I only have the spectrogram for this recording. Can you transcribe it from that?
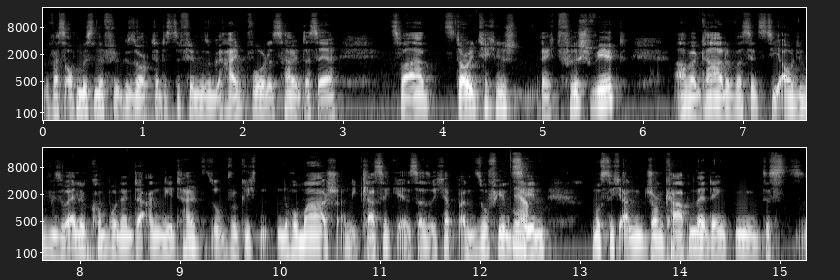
was auch ein bisschen dafür gesorgt hat, dass der Film so gehypt wurde, ist halt, dass er zwar storytechnisch recht frisch wirkt, aber gerade was jetzt die audiovisuelle Komponente angeht, halt so wirklich ein Hommage an die Klassiker ist. Also ich habe an so vielen Szenen ja. musste ich an John Carpenter denken. Das,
